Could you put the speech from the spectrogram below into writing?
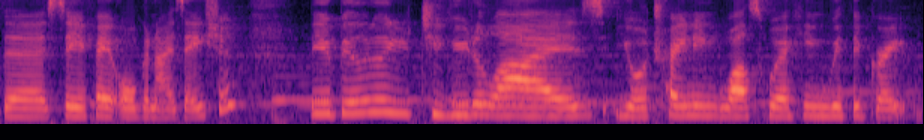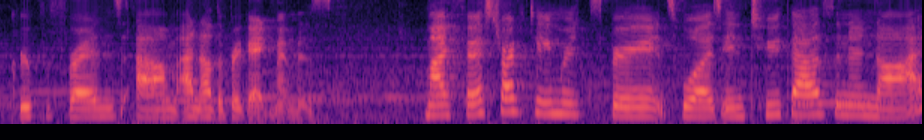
the CFA organisation. The ability to utilise your training whilst working with a great group of friends um, and other brigade members. My first strike team experience was in 2009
